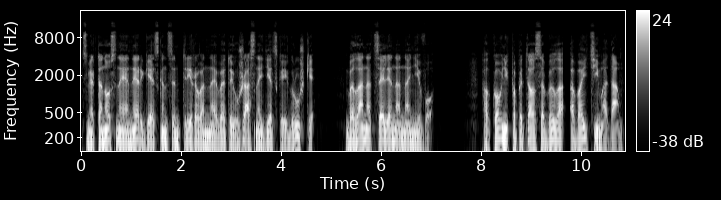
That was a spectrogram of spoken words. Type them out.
Смертоносная энергия, сконцентрированная в этой ужасной детской игрушке, была нацелена на него. Полковник попытался было обойти мадам.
